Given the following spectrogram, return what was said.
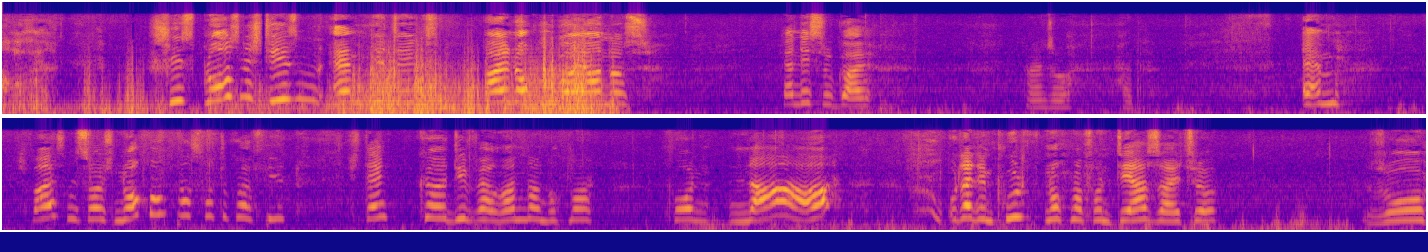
Oh. Schieß bloß nicht diesen ähm, hier Dings, weil noch ein Bayern ist. Ja, nicht so geil. Also, halb. Ähm, ich weiß nicht, soll ich noch irgendwas fotografieren? Ich denke, die Veranda nochmal von nah oder den Pool nochmal von der Seite. So.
